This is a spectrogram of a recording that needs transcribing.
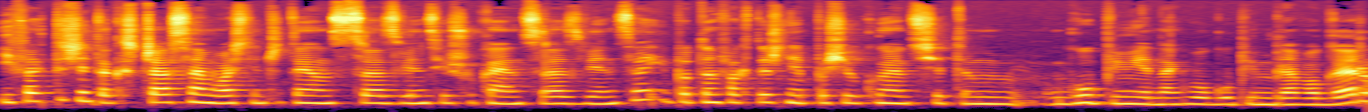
I faktycznie tak z czasem, właśnie czytając coraz więcej, szukając coraz więcej i potem faktycznie posiłkując się tym głupim, jednak było głupim Bravo Girl,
